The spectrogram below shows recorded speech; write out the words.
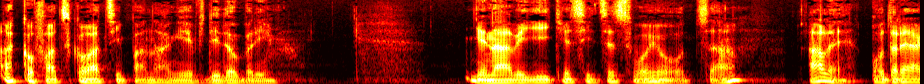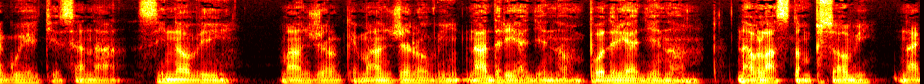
Ako fackovací panák je vždy dobrý. Nenávidíte síce svojho otca, ale odreagujete sa na synovi, manželke, manželovi, nadriadenom, podriadenom, na vlastnom psovi, na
